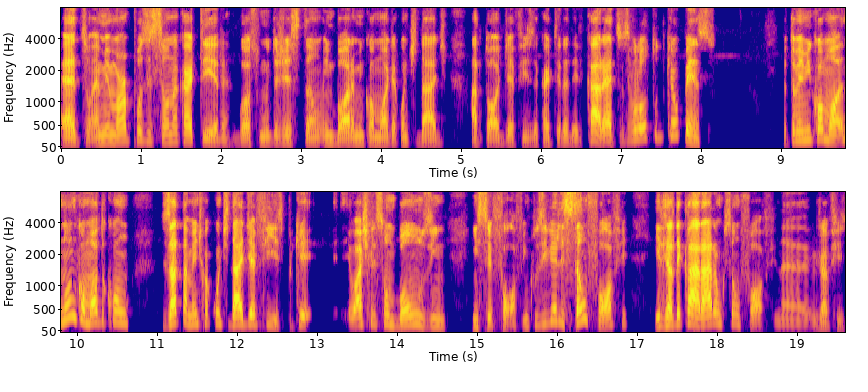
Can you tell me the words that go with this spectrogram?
Edson, é a minha maior posição na carteira. Gosto muito da gestão, embora me incomode a quantidade atual de FIs da carteira dele. Cara, Edson, você falou tudo que eu penso. Eu também me incomodo. Não me incomodo com exatamente com a quantidade de FIs, porque eu acho que eles são bons em, em ser FOF. Inclusive, eles são FOF e eles já declararam que são FOF. Né? Eu já fiz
